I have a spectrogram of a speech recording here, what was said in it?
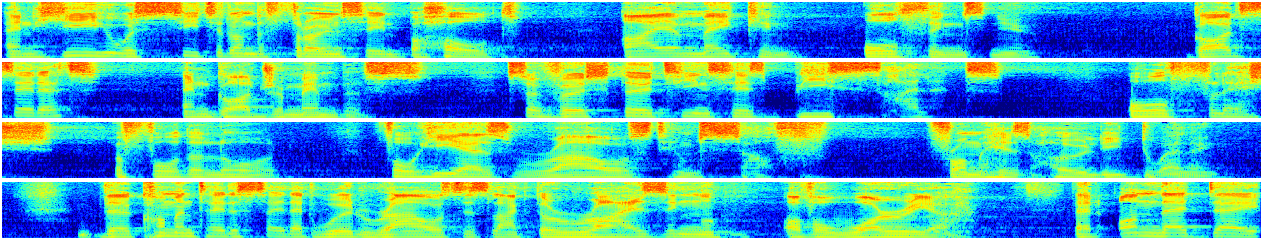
And he who was seated on the throne said, Behold, I am making all things new. God said it, and God remembers. So, verse 13 says, Be silent all flesh before the Lord, for he has roused himself from his holy dwelling. The commentators say that word roused is like the rising of a warrior. That on that day,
